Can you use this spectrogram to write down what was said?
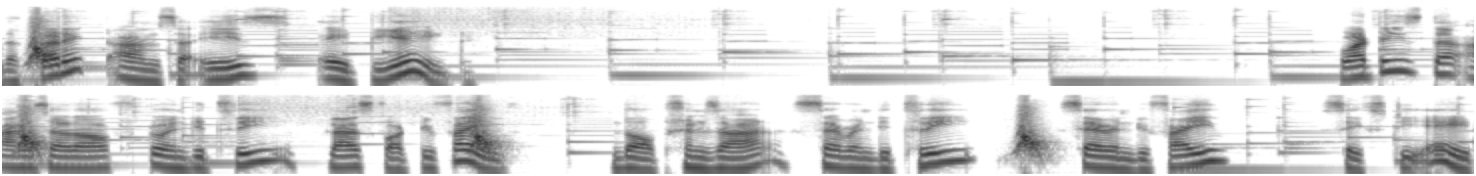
The correct answer is 88. What is the answer of 23 plus 45? The options are 73, 75, 68.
